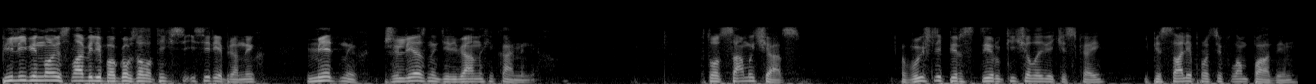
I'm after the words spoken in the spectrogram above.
пили вино и славили богов золотых и серебряных, медных, железных, деревянных и каменных. В тот самый час вышли персты руки человеческой и писали против лампады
